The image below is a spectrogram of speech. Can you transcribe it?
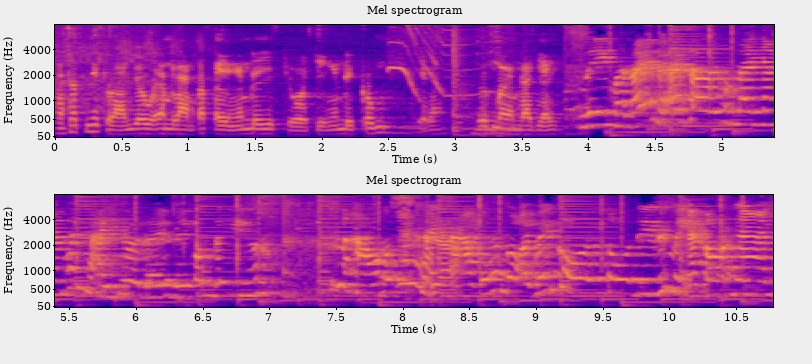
em thích nhất là vô em làm có tiền em đi chùa chuyện em đi cúng vậy đó. Ước mơ em là vậy. Đi mà đấy để sao hôm nay nhanh thế này chưa để để con đi nữa. Nào hứng ngày nào cũng gọi mấy cô tôi đi với mẹ con nha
